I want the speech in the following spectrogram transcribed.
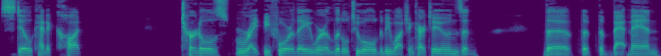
still kind of caught turtles right before they were a little too old to be watching cartoons, and the the the Batman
